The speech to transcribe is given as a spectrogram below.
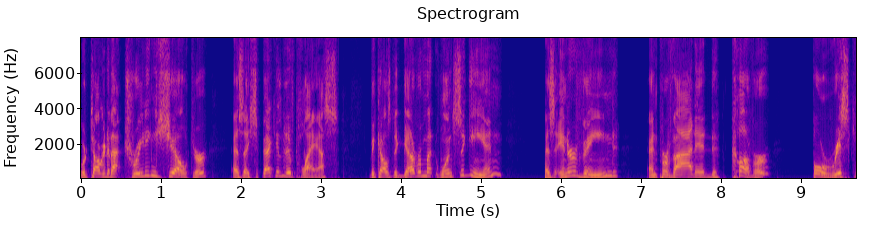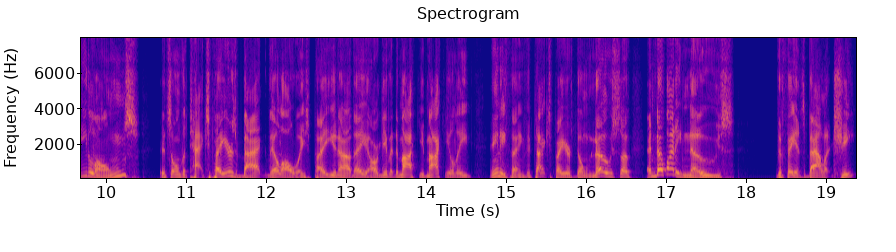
We're talking about treating shelter as a speculative class because the government once again has intervened and provided cover for risky loans it's on the taxpayers' back. They'll always pay. You know how they are. Give it to Mikey. Mikey will eat anything. The taxpayers don't know. So, and nobody knows the Fed's balance sheet.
